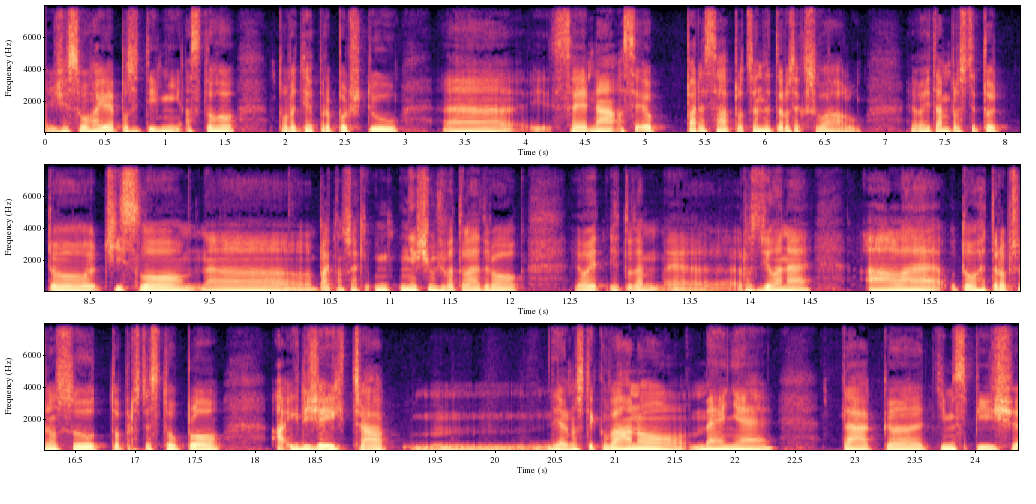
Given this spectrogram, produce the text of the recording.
že jsou HIV pozitivní a z toho podle těch propočtů se jedná asi o 50% heterosexuálů. Jo, je tam prostě to, to číslo, uh, pak tam jsou nějaké umější uživatelé drog, jo, je, je to tam uh, rozdělené, ale u toho heteropřenosu to prostě stouplo a i když je jich třeba mm, diagnostikováno méně, tak eh, tím spíš eh,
